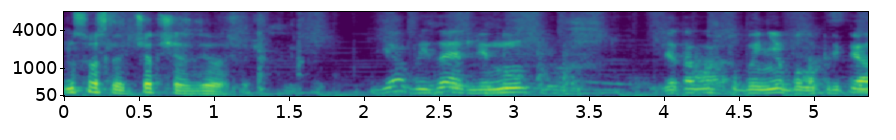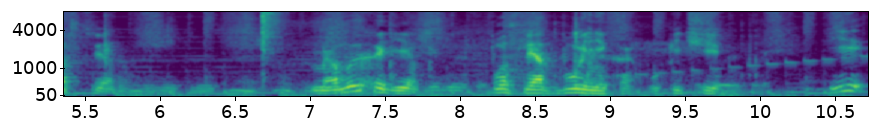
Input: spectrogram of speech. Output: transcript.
Ну, в смысле, что ты сейчас делаешь? Я обрезаю длину для того, чтобы не было препятствия на выходе после отбойника у печи. И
